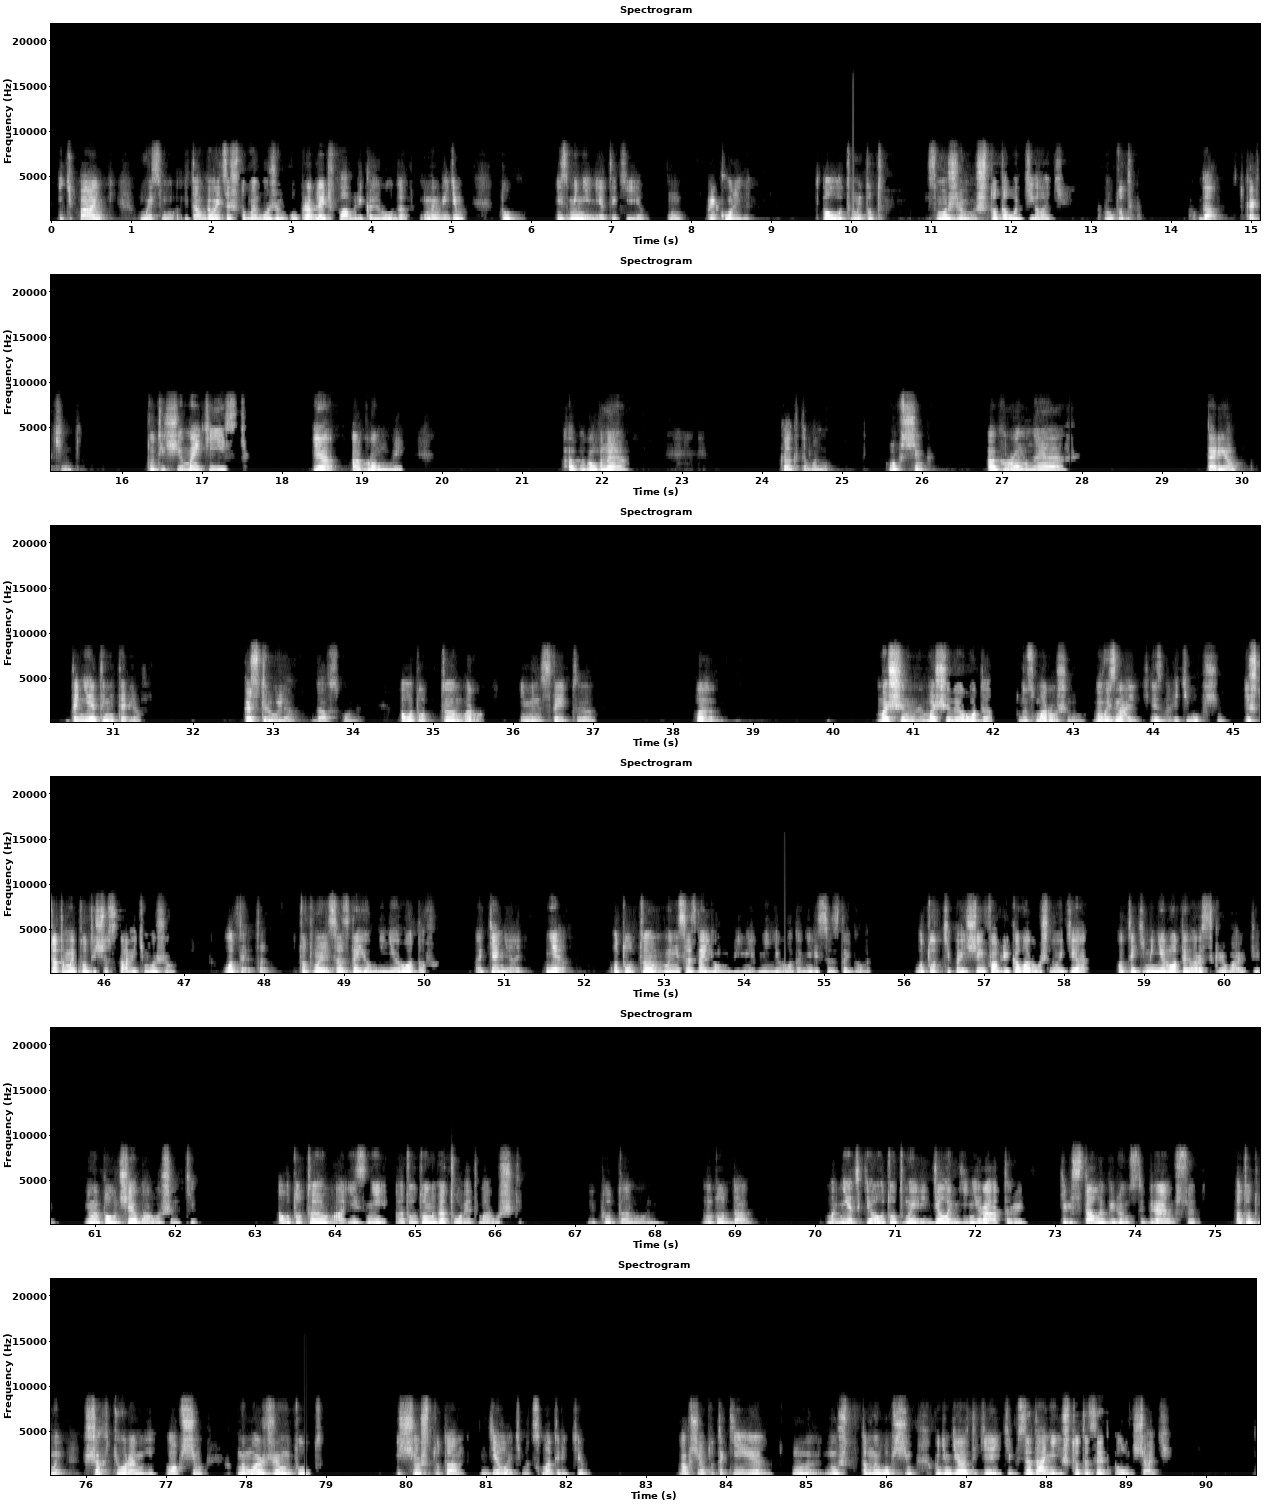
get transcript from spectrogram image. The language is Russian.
И типа, мы и там говорится, что мы можем управлять фабрикой рода. И мы видим тут изменения такие. Ну, прикольные. Типа вот мы тут сможем что-то вот делать. Ну тут, да, картинки. Тут еще Мэти есть. И огромный, огромная, как там оно? В общем, огромная тарелка. Да нет, это не тарелка. Кастрюля, да, вспомнил. А вот тут э, именно стоит э, машины, машины рода, ну, с мороженым. Ну, вы знаете, знаете, в общем. И что-то мы тут еще ставить можем вот это. Тут мы создаем мини-родов, хотя не, не, вот тут э, мы не создаем мини-родов, или создаем. Вот тут типа еще и фабрика мороженого, где вот эти мини-роды раскрывают их, и мы получаем мороженки. А вот тут э, а, из них, а тут он готовит морожки. И тут оно, ну тут да, монетки, а вот тут мы делаем генераторы, кристаллы берем, собираем все а тут мы шахтерами. В общем, мы можем тут еще что-то делать. Вот смотрите. В общем, тут такие, ну, ну что мы, в общем, будем делать такие типа задания и что-то за это получать.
